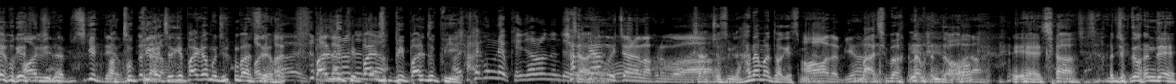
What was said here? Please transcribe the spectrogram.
해보겠습니다. 진짜 미치겠네요. 아, 두피가 저렇게 빨간 분 처음 봤어요. 아, 빨두피. 빨두피, 빨두피. 아, 태국 랩 괜찮았는데. 창피한 거 있잖아 막 그런 거. 자, 좋습니다. 하나만 더 하겠습니다. 아, 나 미안하네. 마지막 하나만 네, 더. 어, 나- 예, 자, 죄송한데,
